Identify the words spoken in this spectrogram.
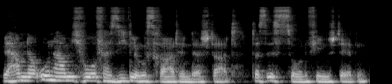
Wir haben eine unheimlich hohe Versiegelungsrate in der Stadt. Das ist so in vielen Städten.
